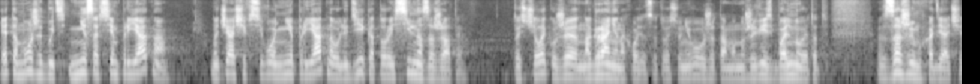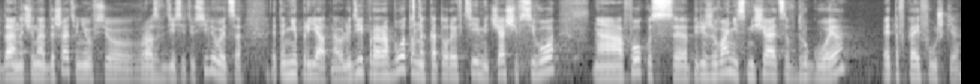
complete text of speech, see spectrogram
Это может быть не совсем приятно, но чаще всего неприятно у людей, которые сильно зажаты. То есть человек уже на грани находится, то есть у него уже там, он уже весь больной, этот зажим ходячий, да, начинает дышать, у него все раз в 10 усиливается. Это неприятно. У людей проработанных, которые в теме, чаще всего а, фокус э, переживаний смещается в другое, это в кайфушке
